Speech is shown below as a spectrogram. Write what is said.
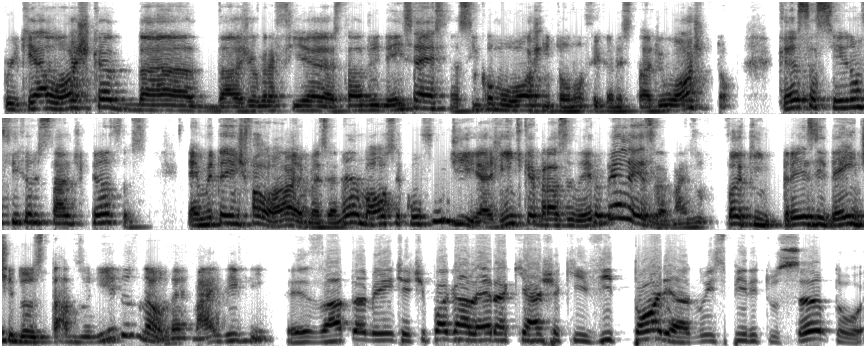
Porque a lógica da, da geografia estadunidense é essa. Assim como Washington não fica no estado de Washington, Kansas City não fica no estado de Kansas. E muita gente fala, ah, mas é normal você confundir. A gente que é brasileiro, beleza, mas o fucking presidente dos Estados Unidos, não, né? Mas enfim. Exatamente. É tipo a galera que acha que Vitória, no Espírito Santo,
